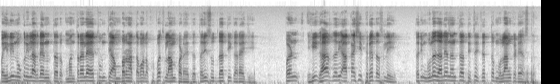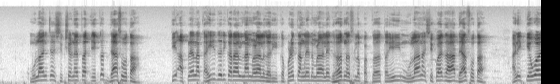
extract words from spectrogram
पहिली नोकरी लागल्यानंतर मंत्रालयातून ते अंबरनाथ आम्हाला खूपच लांब पडायचं तरीसुद्धा ती करायची. पण ही घार जरी आकाशी फिरत असली तरी मुलं झाल्यानंतर तिचं चित्त मुलांकडे असतं. मुलांच्या शिक्षणाचा एकच ध्यास होता की आपल्याला काही जरी करायला ना मिळालं घरी कपडे चांगले न मिळाले घर नसलं पक्क तरीही मुलांना शिकवायचा हा ध्यास होता. आणि केवळ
